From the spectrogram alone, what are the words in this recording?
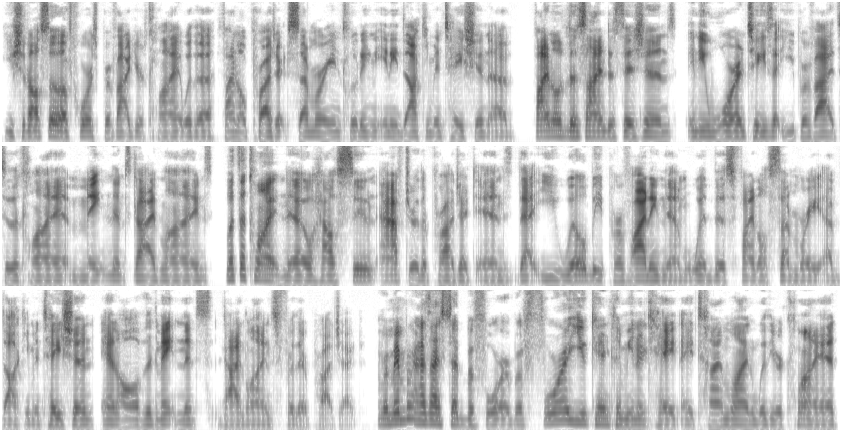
You should also, of course, provide your client with a final project summary, including any documentation of final design decisions, any warranties that you provide to the client, maintenance guidelines. Let the client know how soon after the project ends that you will be providing them with this final summary of documentation and all of the maintenance guidelines for their project. Remember, as I said before, before you can communicate a timeline with your client,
